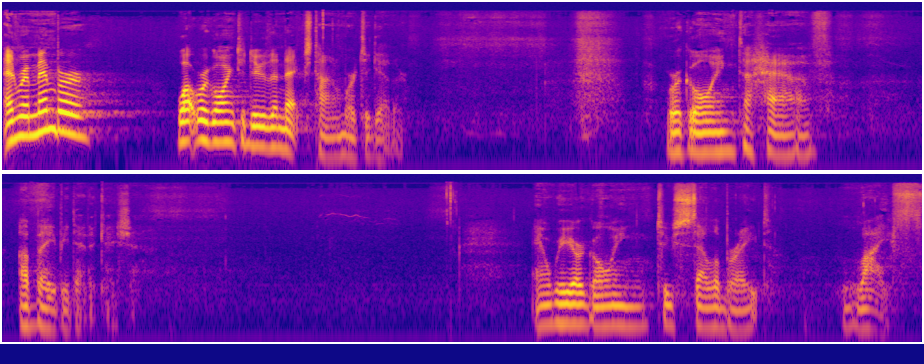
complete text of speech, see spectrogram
And remember what we're going to do the next time we're together. We're going to have a baby dedication. And we are going to celebrate life.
